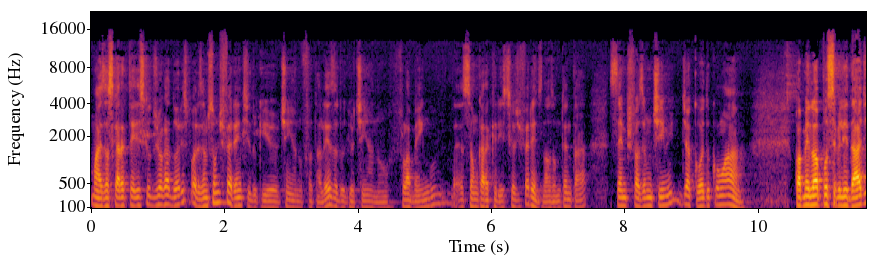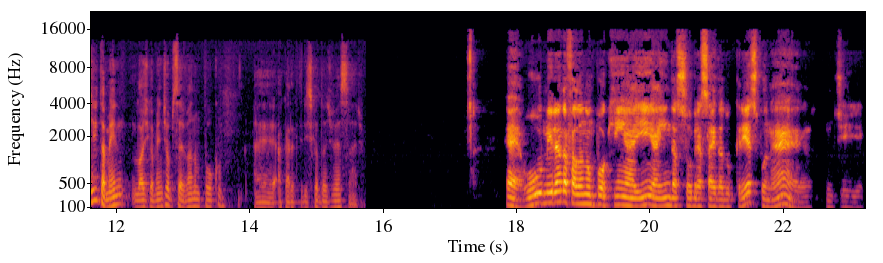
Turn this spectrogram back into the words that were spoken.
mas as características dos jogadores, por exemplo, são diferentes do que eu tinha no Fortaleza, do que eu tinha no Flamengo, é, são características diferentes. Nós vamos tentar sempre fazer um time de acordo com a, com a melhor possibilidade e também, logicamente, observando um pouco é, a característica do adversário. É, o Miranda falando um pouquinho aí ainda sobre a saída do Crespo, né? de,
